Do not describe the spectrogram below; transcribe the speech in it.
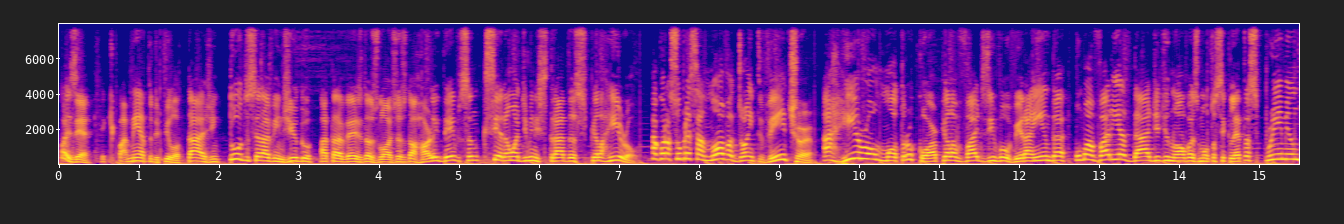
Pois é, equipamento de pilotagem, tudo será vendido através das lojas da Harley Davidson que serão administradas pela Hero. Agora sobre essa nova joint venture, a Hero Motor Corp ela vai desenvolver ainda uma variedade de novas motocicletas premium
